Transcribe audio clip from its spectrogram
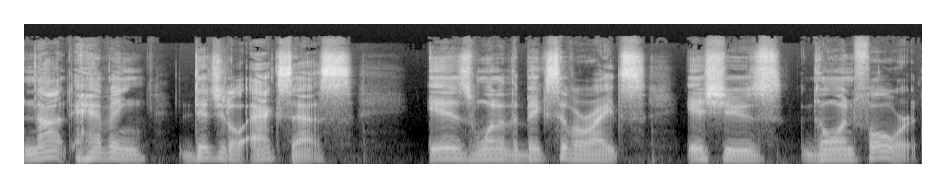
not having digital access is one of the big civil rights issues going forward.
